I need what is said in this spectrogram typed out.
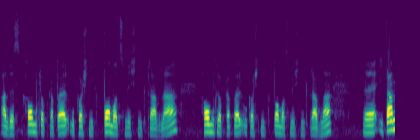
adres home.pl ukośnik pomoc myślnik prawna home.pl ukośnik pomoc myślnik prawna e, i tam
